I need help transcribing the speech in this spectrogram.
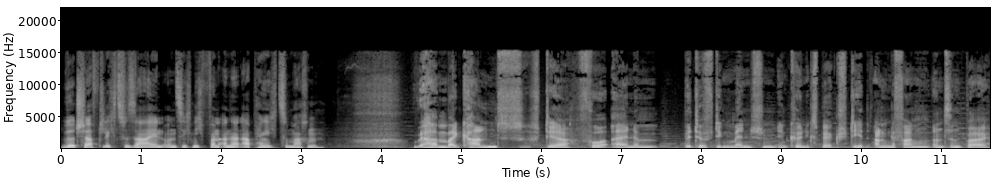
wirtschaftlich zu sein und sich nicht von anderen abhängig zu machen. Wir haben bei Kant, der vor einem bedürftigen Menschen in Königsberg steht, angefangen und sind bei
